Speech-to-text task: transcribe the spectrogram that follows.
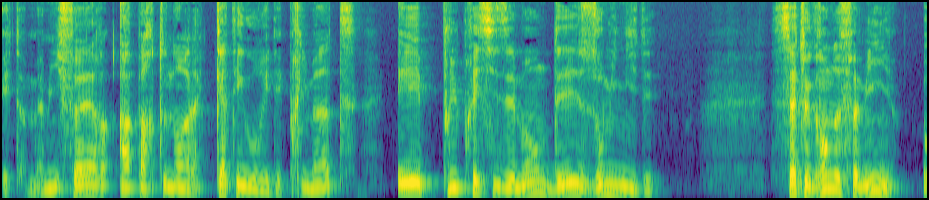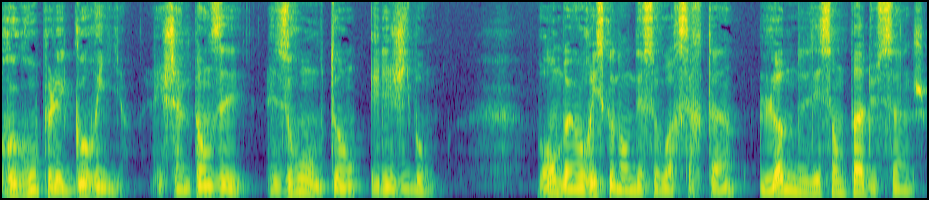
est un mammifère appartenant à la catégorie des primates et plus précisément des hominidés. Cette grande famille regroupe les gorilles, les chimpanzés, les orang-outans et les gibbons. Bon, ben au risque d'en décevoir certains, l'homme ne descend pas du singe.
